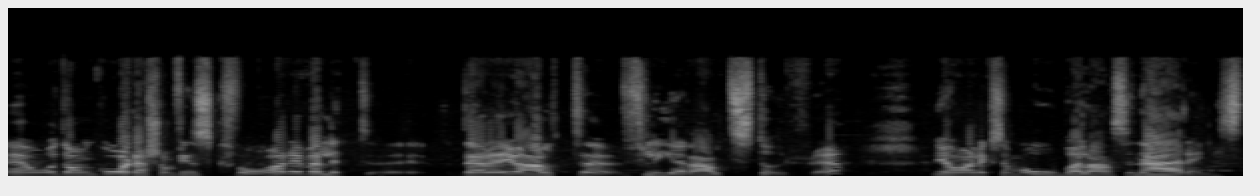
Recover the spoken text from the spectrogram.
Eh, och de gårdar som finns kvar är väldigt eh, där är ju allt fler allt större. Vi har liksom obalans i närings,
